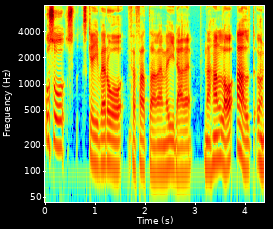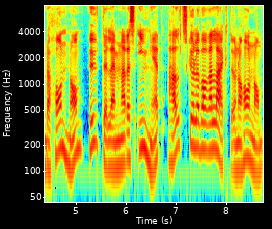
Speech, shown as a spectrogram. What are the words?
Och så skriver då författaren vidare, när han la allt under honom utelämnades inget, allt skulle vara lagt under honom.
